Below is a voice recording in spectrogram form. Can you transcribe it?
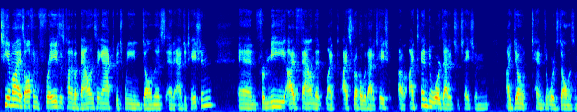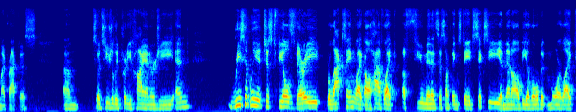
TMI is often phrased as kind of a balancing act between dullness and agitation. And for me, I've found that like I struggle with agitation. Um, I tend towards agitation. I don't tend towards dullness in my practice. Um, so it's usually pretty high energy. And recently, it just feels very relaxing. Like I'll have like a few minutes of something stage 60, and then I'll be a little bit more like,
